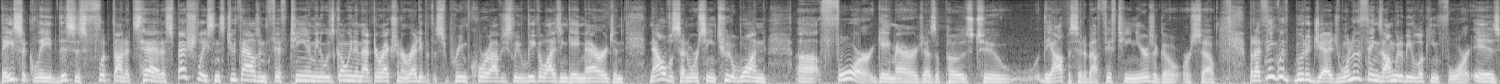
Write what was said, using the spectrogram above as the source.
basically this is flipped on its head, especially since 2015. I mean, it was going in that direction already, but the Supreme Court obviously legalizing gay marriage, and now all of a sudden we're seeing two to one uh, for gay marriage as opposed to the opposite about 15 years ago or so. But I think with Buttigieg, one of the things I'm going to be looking for is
